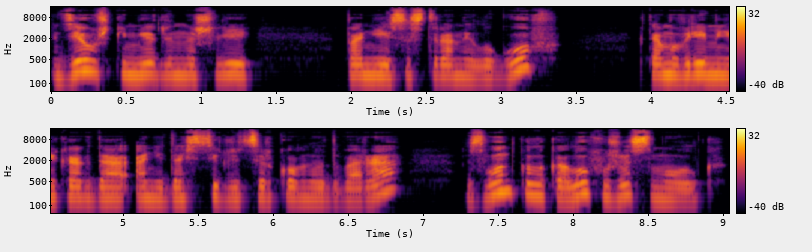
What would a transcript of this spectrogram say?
Девушки медленно шли по ней со стороны лугов. К тому времени, когда они достигли церковного двора, звон колоколов уже смолк.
